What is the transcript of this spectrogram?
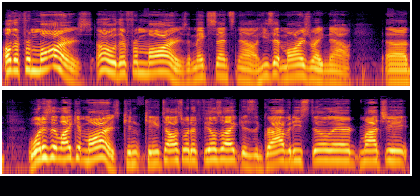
oh, they're from Mars. Oh, they're from Mars. It makes sense now. He's at Mars right now. Uh, what is it like at Mars? Can Can you tell us what it feels like? Is the gravity still there, Machi?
